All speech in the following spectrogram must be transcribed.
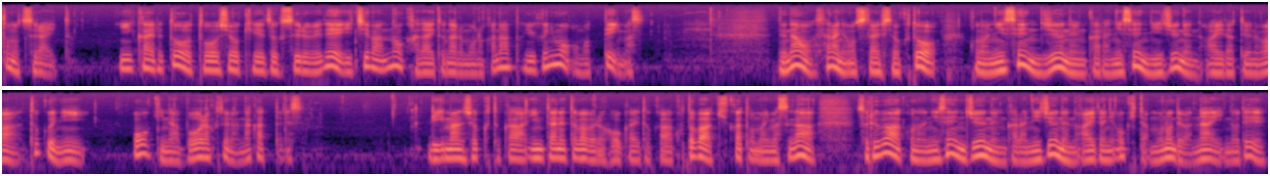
最も辛いと。言い換えると、投資を継続する上で一番の課題となるものかなというふうにも思っています。でなお、さらにお伝えしておくと、この2010年から2020年の間というのは、特に大きな暴落というのはなかったです。リーマンショックとかインターネットバブル崩壊とか言葉は聞くかと思いますが、それはこの2010年から20年の間に起きたものではないので、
